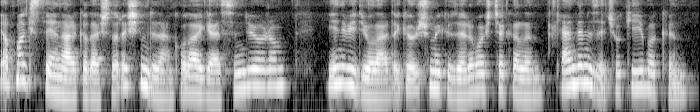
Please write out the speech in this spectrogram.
Yapmak isteyen arkadaşlara şimdiden kolay gelsin diyorum. Yeni videolarda görüşmek üzere. Hoşçakalın. Kendinize çok iyi bakın.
